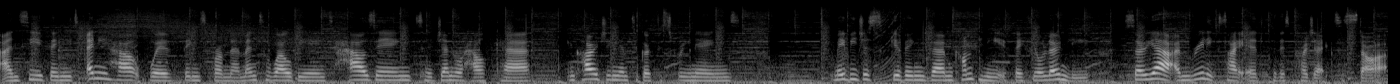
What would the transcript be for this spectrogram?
and see if they need any help with things from their mental well-being to housing to general healthcare, encouraging them to go for screenings, maybe just giving them company if they feel lonely. So yeah, I'm really excited for this project to start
